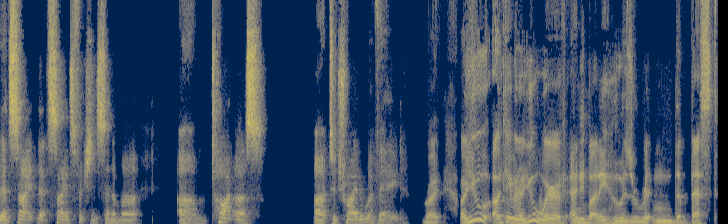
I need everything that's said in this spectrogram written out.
that sci- that science fiction cinema um, taught us uh, to try to evade. Right. Are you, uh, David, are you aware of anybody who has written the best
